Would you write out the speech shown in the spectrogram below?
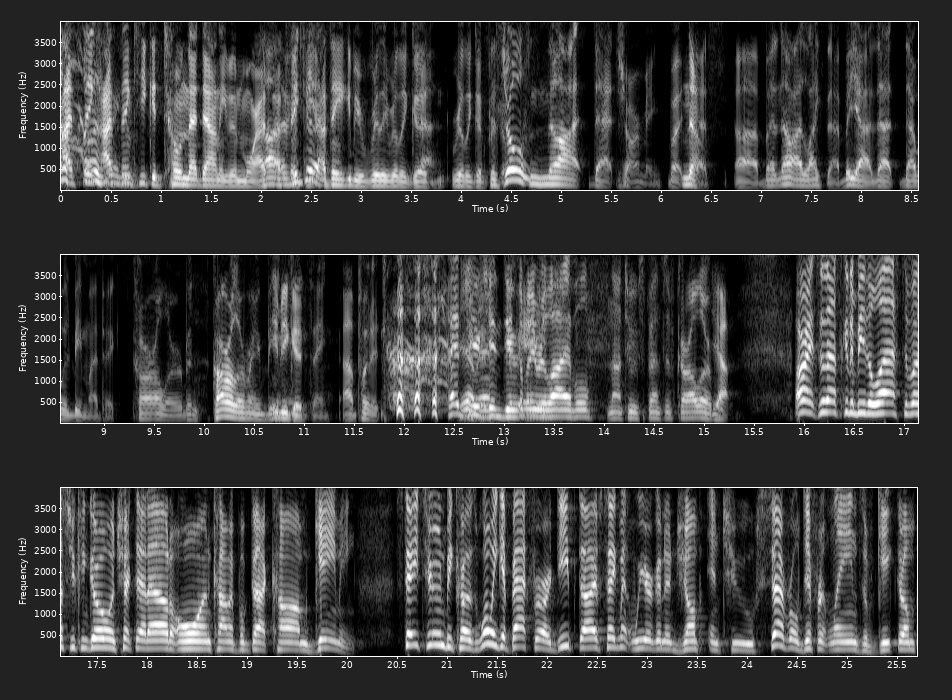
I think I think he could tone that down even more. I, Uh, I if he think he, could. I think he could be really, really good, really good for because Joel. Joel's not that charming, but No. yes, uh, but no, I like that. But yeah, that that would be my pick. Karl Urban. Karl Urban would be, He'd be good. thing. I'll put it. that Yeah, dude man. can do somebody anything. reliable, not too expensive. Karl Urban. Yeah. All right, so that's going to be The Last of Us. You can go and check that out on comicbook.com gaming. Stay tuned because when we get back for our deep dive segment, we are going to jump into several different lanes of geekdom,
